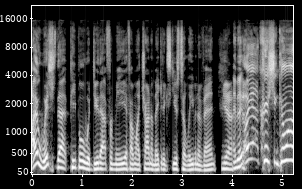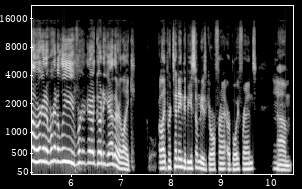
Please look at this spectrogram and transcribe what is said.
I wish that people would do that for me if I'm like trying to make an excuse to leave an event Yeah. and be like, "Oh yeah, Christian, come on, we're gonna we're gonna leave, we're gonna go together." Like, or like pretending to be somebody's girlfriend or boyfriend. Mm. Um,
